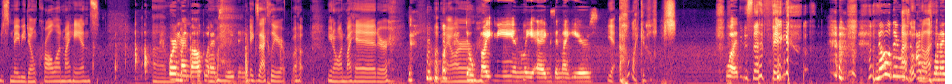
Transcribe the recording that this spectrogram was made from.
Just maybe don't crawl on my hands. Um, Or in my mouth when I'm my- sleeping. exactly, uh, you know, on my head or up my arm. Don't bite me and lay eggs in my ears. Yeah. Oh my gosh. What? Is that a thing? No, there was I I- when I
